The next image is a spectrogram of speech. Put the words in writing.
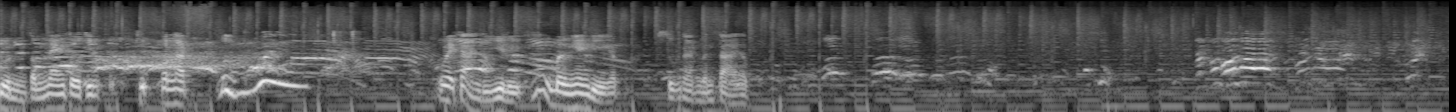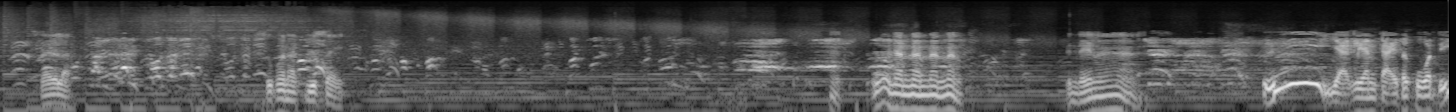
รุ่นตำแหน่งตัวจริงทุกคนนัดบึ้งเว้ยด้วยการดีหรือเบิ่งแห่งดีครับ สุนันมันตายครับใส่ละสุพนัทอยูใส่ อ้ยนั่นนั่นนั่นนั่นเป็นไงล่ะเอ้ยอยากเรียนไก่ตะกวดดิ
